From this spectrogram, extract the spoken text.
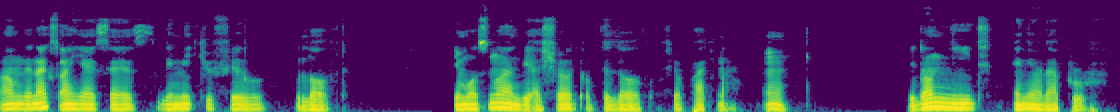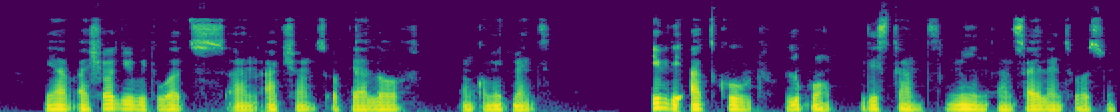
Um, the next one here says they make you feel loved. You must know and be assured of the love of your partner. Mm. You don't need any other proof. They have assured you with words and actions of their love and commitment. If they act cold, lukewarm, distant, mean, and silent towards you,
